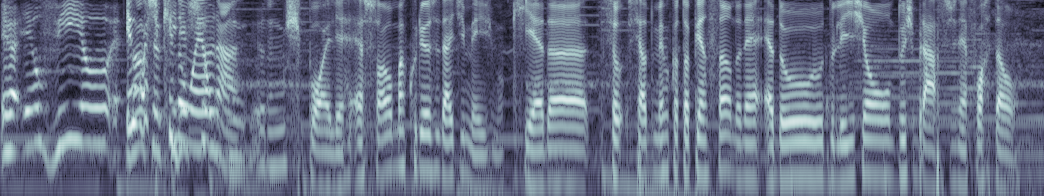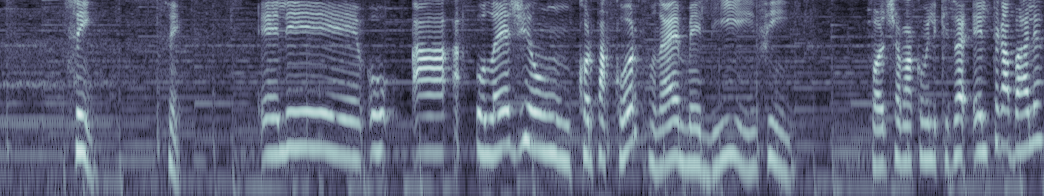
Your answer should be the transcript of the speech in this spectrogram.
eu, eu vi, eu. Eu nossa, acho eu que não é chorar. um, Eu- um spoiler, é só uma curiosidade mesmo. Que é da. Se, é do mesmo que eu tô pensando, né? É do, do Legion dos braços, né? Fortão. Sim, sim. Ele. O, a, a- o Legion corpo a corpo, né? Melee, enfim. Pode chamar como ele quiser. Ele trabalha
